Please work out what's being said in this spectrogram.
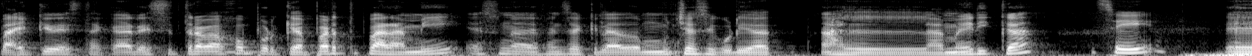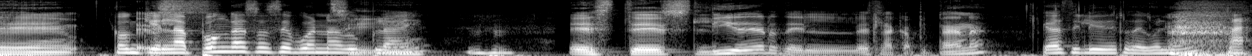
hay que destacar ese trabajo porque aparte para mí es una defensa que le ha dado mucha seguridad al América. Sí. Eh, Con quien la pongas hace buena dupla. ¿eh? Este es líder, del, es la capitana. Casi líder de goleo. Ah,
